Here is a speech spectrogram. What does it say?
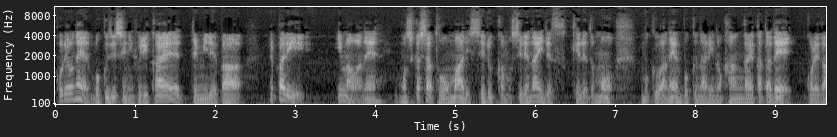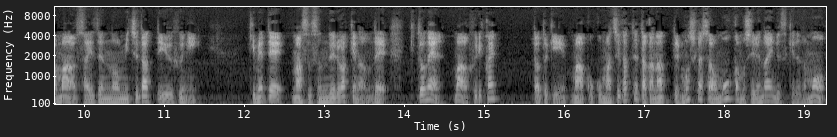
これをね、僕自身に振り返ってみれば、やっぱり、今はね、もしかしたら遠回りしてるかもしれないですけれども、僕はね、僕なりの考え方で、これがまあ最善の道だっていうふうに決めて、まあ進んでるわけなので、きっとね、まあ振り返った時に、まあここ間違ってたかなってもしかしたら思うかもしれないんですけれども、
